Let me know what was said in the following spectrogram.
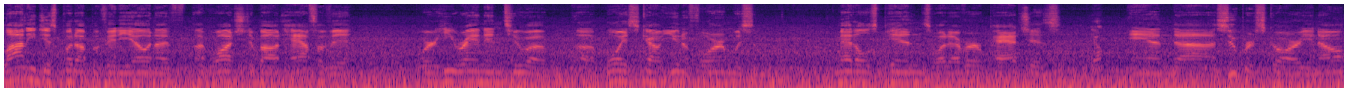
Lonnie just put up a video, and I've, I've watched about half of it, where he ran into a, a Boy Scout uniform with some medals, pins, whatever, patches, Yep. and uh, super score, you know.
